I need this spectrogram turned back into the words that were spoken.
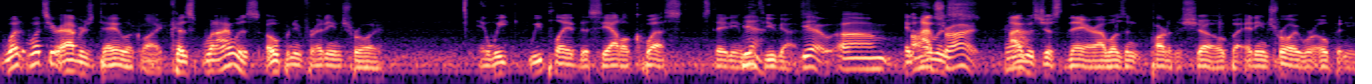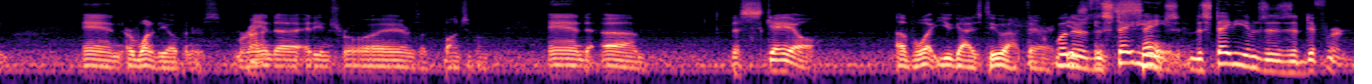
what what's your average day look like? Because when I was opening for Eddie and Troy, and we we played the Seattle Qwest Stadium Yeah. with you guys. Yeah. Um, And oh, I that's was right. I was just there. I wasn't part of the show, but Eddie and Troy were opening, and or one of the openers. Miranda, Eddie and Troy. There was a bunch of them, and um, the scale of what you guys do out there. Well, there's the insane. stadiums. The stadiums is a different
